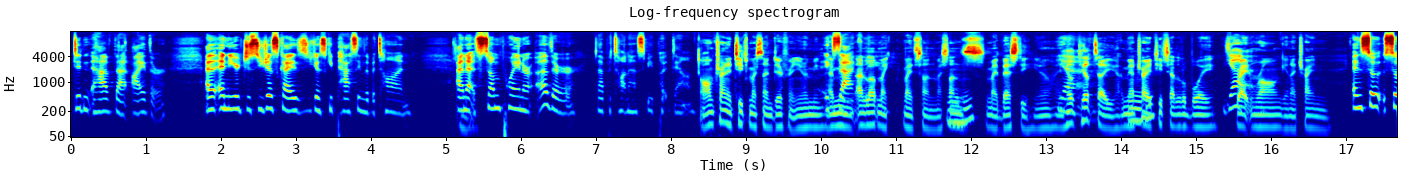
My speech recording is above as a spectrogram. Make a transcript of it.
didn't have that either, and and you're just you just guys you just keep passing the baton, and mm. at some point or other, that baton has to be put down. Oh, I'm trying to teach my son different. You know what I mean? I mean, I love my, my son. My son's my bestie. You know, and he'll he'll tell you. I mean, I try to Mhm. teach that little boy Yeah. right and wrong, and I try and And so so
